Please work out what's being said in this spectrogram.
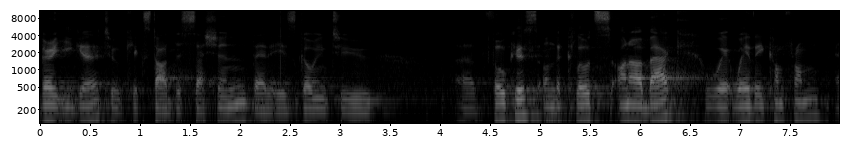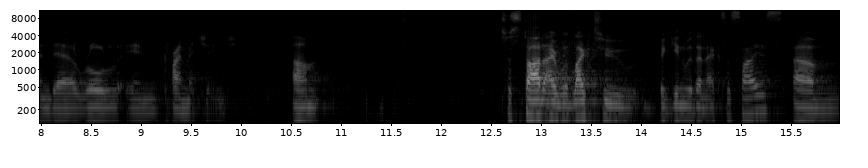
very eager to kickstart this session that is going to uh, focus on the clothes on our back, where, where, they come from, and their role in climate change. Um, to start, I would like to begin with an exercise. Um,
